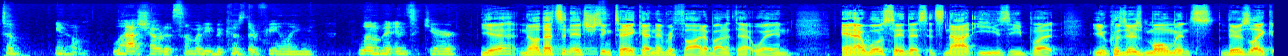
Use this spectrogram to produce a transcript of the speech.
to, you know, lash out at somebody because they're feeling a little bit insecure. Yeah, no, that's an interesting take. I never thought about it that way, and and I will say this: it's not easy, but you because there's moments, there's like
